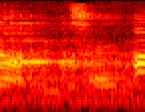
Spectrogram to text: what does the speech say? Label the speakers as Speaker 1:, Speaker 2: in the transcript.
Speaker 1: not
